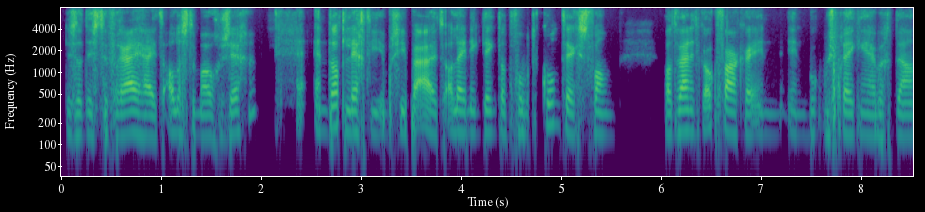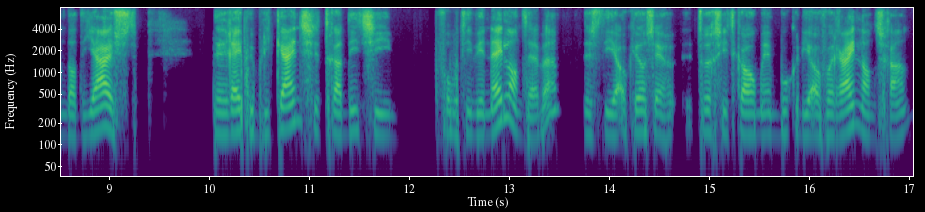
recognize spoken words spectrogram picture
Dus dat is de vrijheid alles te mogen zeggen. En dat legt hij in principe uit. Alleen ik denk dat bijvoorbeeld de context van wat wij natuurlijk ook vaker in, in boekbesprekingen hebben gedaan, dat juist de republikeinse traditie, bijvoorbeeld die we in Nederland hebben, dus die je ook heel erg terug ziet komen in boeken die over Rijnlands gaan.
